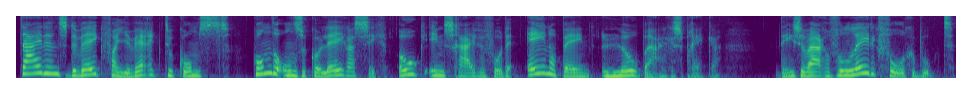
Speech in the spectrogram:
Tijdens de week van je werktoekomst konden onze collega's zich ook inschrijven voor de één op één loopbaangesprekken. Deze waren volledig volgeboekt.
